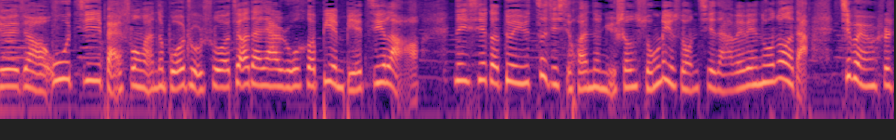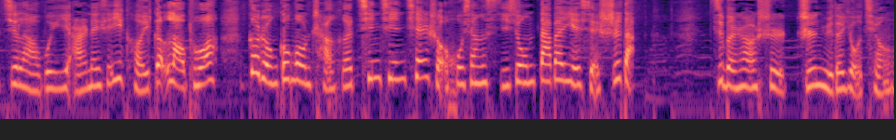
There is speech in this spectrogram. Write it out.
一位叫乌鸡白凤丸的博主说：“教大家如何辨别基佬，那些个对于自己喜欢的女生怂里怂气的、唯唯诺诺的，基本上是基佬无疑；而那些一口一个老婆，各种公共场合亲亲牵手、互相袭胸、大半夜写诗的，基本上是直女的友情。”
